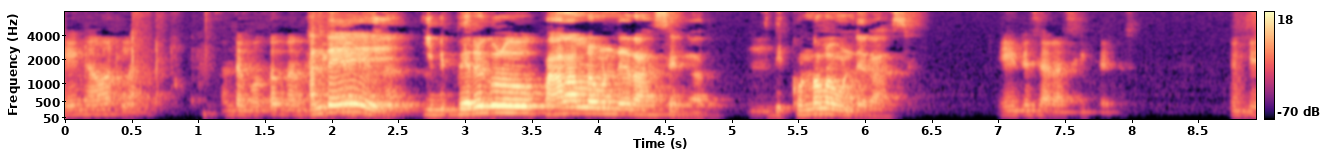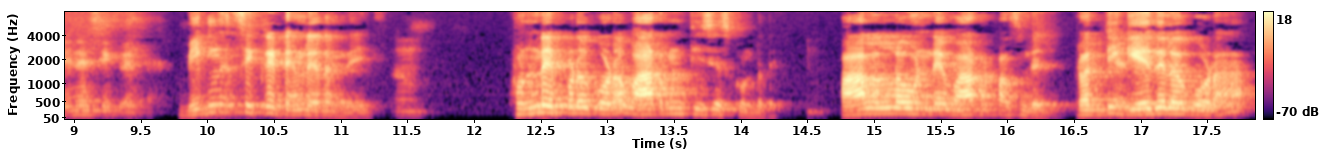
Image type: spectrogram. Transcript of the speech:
ఏం కావట్లా? అంటే మొత్తం అంటే? ఇది పెరుగులు పాలల్లో ఉండే రహస్యం కాదు. ఇది కుండలో ఉండే రహస్యం. ఏంటి సార్ ఆ secret business secret business secret ఏం లేదండి. కుండ ఎప్పుడూ కూడా వాటర్ని తీసేసుకుంటుంది. పాలల్లో ఉండే వాటర్ పర్సంటేజ్ ప్రతి గేదెలో కూడా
